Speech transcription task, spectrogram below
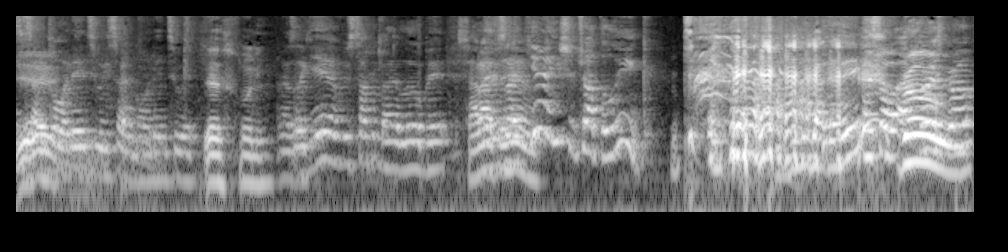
he yeah. started going into it. He started going into it. That's funny. And I was like, yeah, we was talking about it a little bit. Shout and out to like, yeah, you should drop the link. you got the link? And so bro. First, bro,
